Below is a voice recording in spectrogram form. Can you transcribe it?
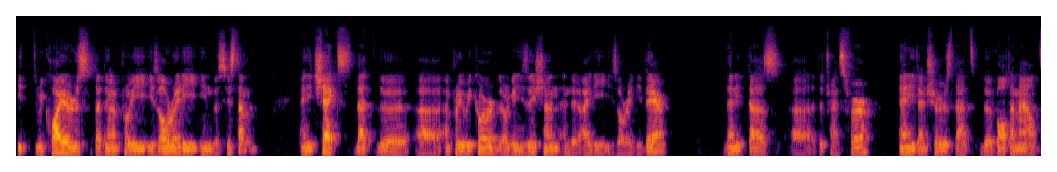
it requires that the employee is already in the system, and it checks that the uh, employee record, the organization, and the ID is already there. Then it does uh, the transfer, and it ensures that the vault amount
